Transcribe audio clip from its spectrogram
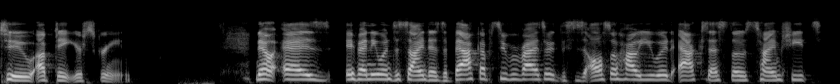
to update your screen. Now, as if anyone's assigned as a backup supervisor, this is also how you would access those timesheets.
